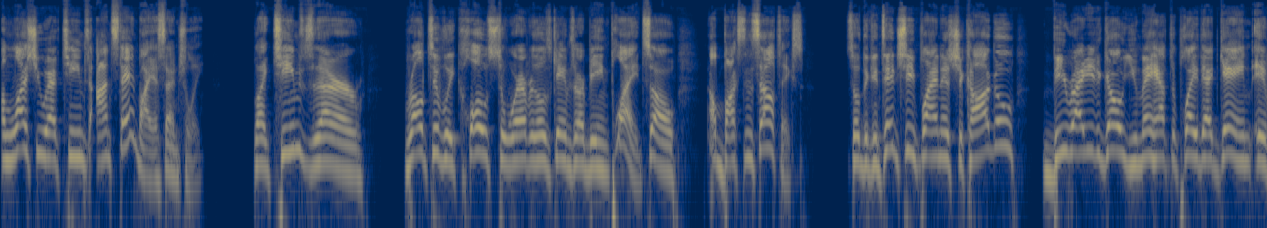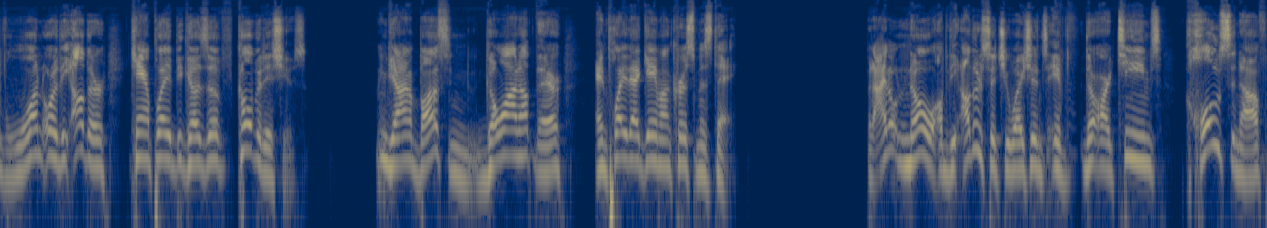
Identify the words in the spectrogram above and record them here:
unless you have teams on standby, essentially, like teams that are relatively close to wherever those games are being played. So, oh, Bucks and Celtics. So the contingency plan is Chicago, be ready to go. You may have to play that game if one or the other can't play because of COVID issues. get on a bus and go on up there and play that game on Christmas Day. But I don't know of the other situations if there are teams close enough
